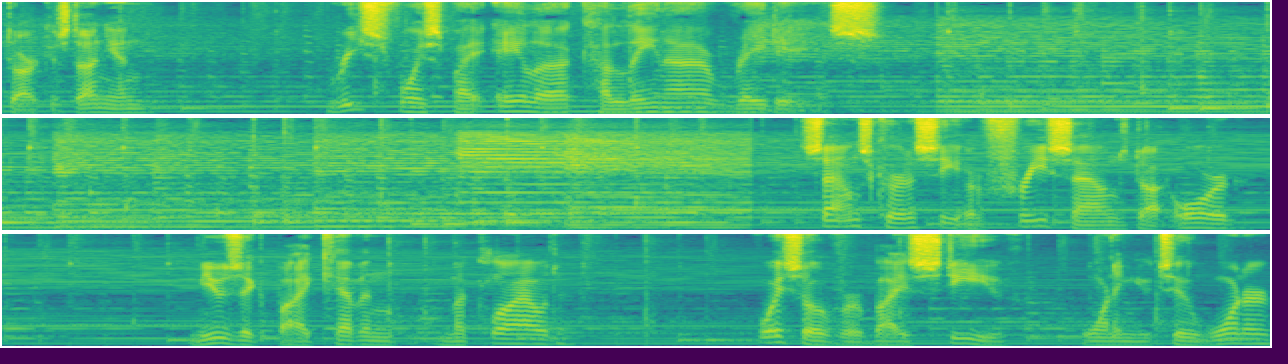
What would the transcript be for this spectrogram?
Darkest Onion. Reese, voiced by Ayla Kalena Radius. Sounds courtesy of freesound.org. Music by Kevin MacLeod. Voiceover by Steve, Warning You to Warner.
